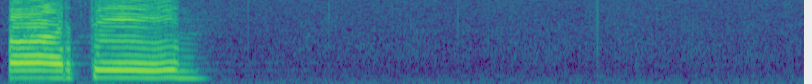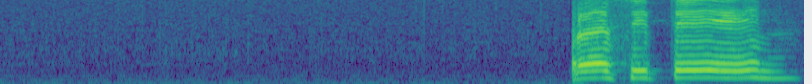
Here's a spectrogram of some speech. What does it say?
பார்த்தேன் ரசித்தேன்.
